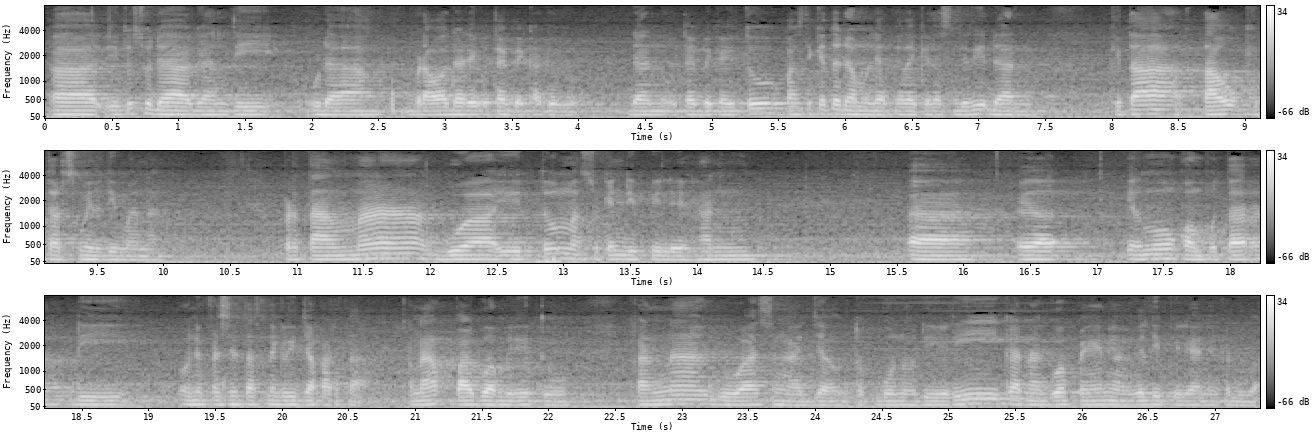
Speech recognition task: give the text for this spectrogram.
uh, itu sudah ganti, udah berawal dari UTBK dulu dan UTBK itu pasti kita udah melihat nilai kita sendiri dan kita tahu kita harus milih di mana. Pertama gua itu masukin di pilihan uh, ilmu komputer di Universitas Negeri Jakarta. Kenapa gua ambil itu? Karena gua sengaja untuk bunuh diri karena gua pengen ngambil di pilihan yang kedua.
